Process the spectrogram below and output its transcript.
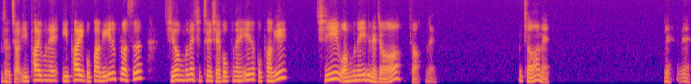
그렇죠. 2파이분의 2파이 곱하기 1 플러스 g1분의 g2의 제곱분의 1 곱하기 g1분의 1이 되죠. 그렇죠. 네. 그렇죠. 네. 네, 네.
